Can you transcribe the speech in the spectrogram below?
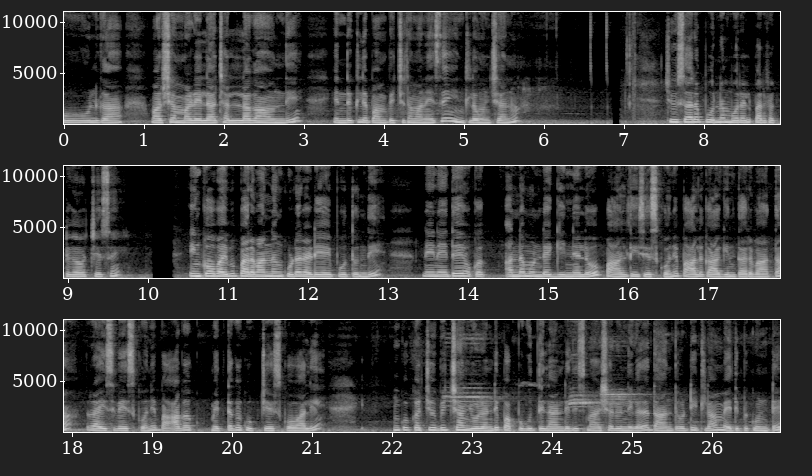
కూల్గా వర్షం పడేలా చల్లగా ఉంది. ఎందుకులే పంపించడం అనేసి ఇంట్లో ఉంచాను. చూసారా పూర్ణం బూరెలు పర్ఫెక్ట్గా వచ్చేసాయి. ఇంకోవైపు పరమాన్నం కూడా రెడీ అయిపోతుంది. నేనైతే ఒక అన్నం ఉండే గిన్నెలో పాలు తీసేసుకొని పాలు కాగిన తర్వాత రైస్ వేసుకొని బాగా మెత్తగా కుక్ చేసుకోవాలి. ఇంకొక చూపించాను చూడండి పప్పు గుత్తి లాంటిది స్మాషర్ ఉంది కదా దాంతో ఇట్లా మెదిపుకుంటే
